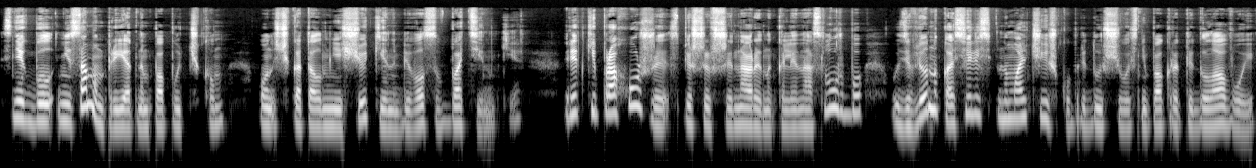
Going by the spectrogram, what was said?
Снег был не самым приятным попутчиком. Он щекотал мне щеки и набивался в ботинки. Редкие прохожие, спешившие на рынок или на службу, удивленно косились на мальчишку, бредущего с непокрытой головой,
